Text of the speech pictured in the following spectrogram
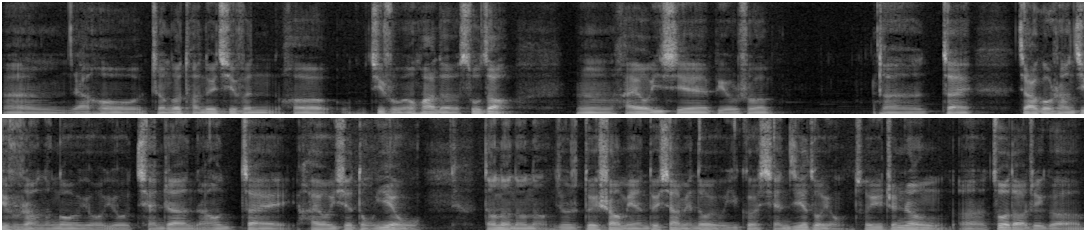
嗯，然后整个团队气氛和技术文化的塑造，嗯，还有一些比如说，嗯，在架构上、技术上能够有有前瞻，然后再还有一些懂业务，等等等等，就是对上面对下面都有一个衔接作用，所以真正呃做到这个。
